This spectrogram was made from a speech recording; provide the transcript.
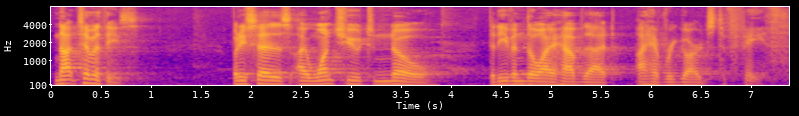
not Timothy's. But he says, I want you to know that even though I have that, I have regards to faith.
